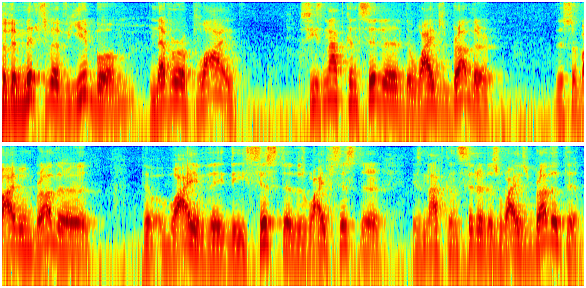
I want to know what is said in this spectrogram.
So the mitzvah of Yibum never applied. She's not considered the wife's brother. The surviving brother, the wife, the, the sister, the wife's sister, is not considered his wife's brother to him.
